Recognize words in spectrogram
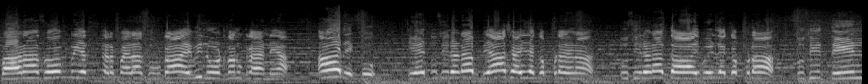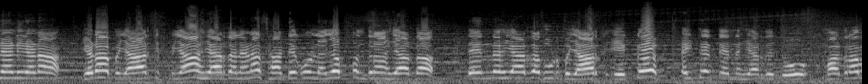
1275 ਰੁਪਏ ਦਾ ਸੂਟ ਆ, ਇਹ ਵੀ ਨੋਟ ਤੁਹਾਨੂੰ ਕਰਾਣੇ ਆ। ਆਹ ਦੇਖੋ, ਜੇ ਤੁਸੀਂ ਲੈਣਾ ਵਿਆਹ ਸ਼ਾਦੀ ਦਾ ਕੱਪੜਾ ਲੈਣਾ, ਤੁਸੀਂ ਲੈਣਾ ਦਾਜ ਬੇੜ ਦਾ ਕੱਪੜਾ, ਤੁਸੀਂ ਦੇਣ ਲੈਣ ਨਹੀਂ ਲੈਣਾ, ਜਿਹੜਾ ਬਾਜ਼ਾਰ 'ਚ 50000 ਦਾ ਲੈਣਾ, ਸਾਡੇ ਕੋਲ ਲੈ ਜਾਓ 15000 ਦਾ। 3000 ਦਾ ਸੂਟ ਬਾਜ਼ਾਰ 'ਚ ਇੱਕ ਇੱਥੇ 3000 ਦੇ ਦੋ ਮਤਲਬ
